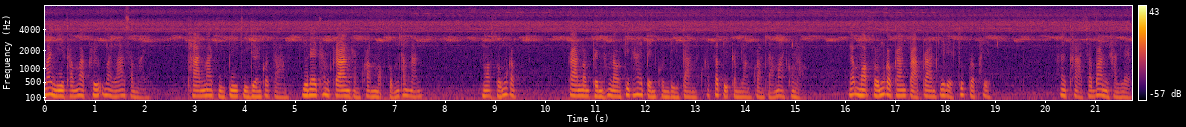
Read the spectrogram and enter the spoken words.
ไม่มีคำว่าครึว่าล้าสมัย ผ่านมากี่ปีกี่เดือนก็ตาม อยู่ในท่ามกลางแห่งความเหมาะสมทั้งนั้น เหมาะสมกับการบำเพ็ญของเราที่จะให้เป็นคนดีตามกับสติกำลังความสามารถของเรา และเหมาะสมกับการปราบปรามกิเลสทุกประเภท ให้ขาดสะบั้นหันแหลก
